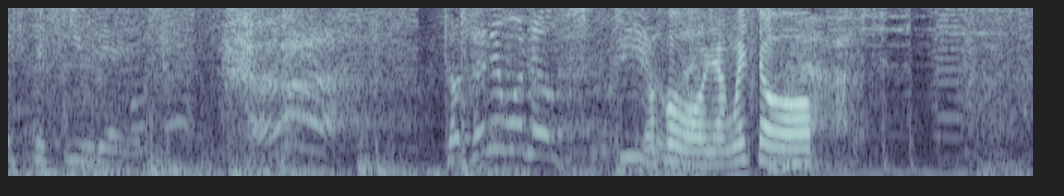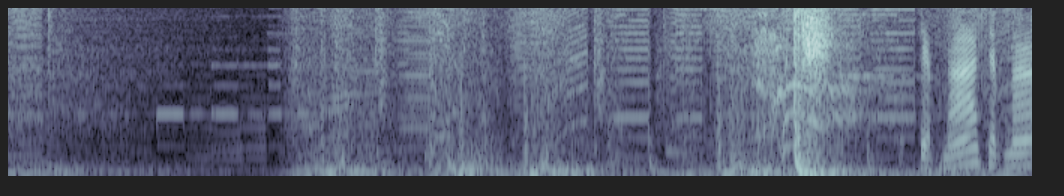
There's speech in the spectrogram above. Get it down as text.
Executed. Does anyone else โอ้ feel โห that ยังไม่จบ draft? เจ็บนะ เจ็บนะ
